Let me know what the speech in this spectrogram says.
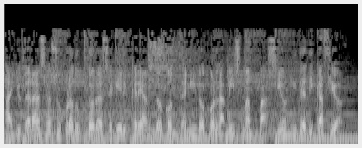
ayudarás a su productor a seguir creando contenido con la misma pasión y dedicación.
